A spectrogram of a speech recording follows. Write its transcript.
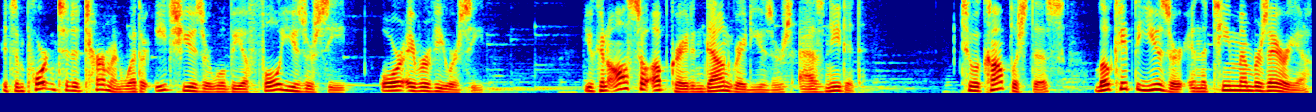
it's important to determine whether each user will be a full user seat or a reviewer seat. You can also upgrade and downgrade users as needed. To accomplish this, locate the user in the team members area,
